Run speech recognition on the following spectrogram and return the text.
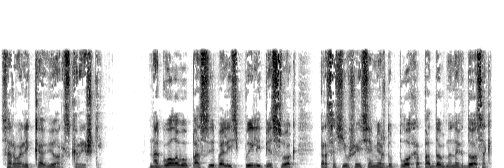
Сорвали ковер с крышки. На голову посыпались пыль и песок, просочившиеся между плохо подогнанных досок.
